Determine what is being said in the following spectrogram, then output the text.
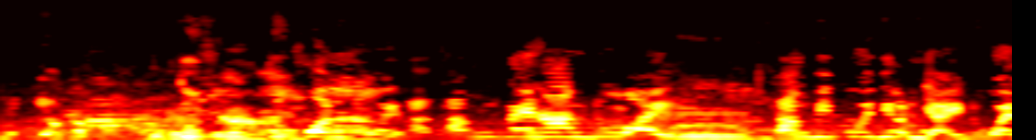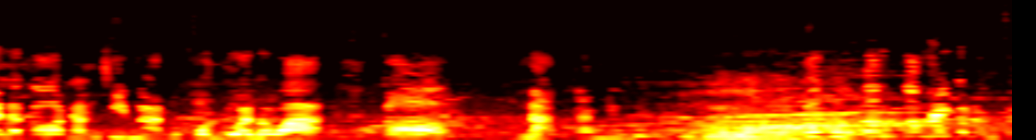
ไม่เกี่ยวกับๆทุกทุกคนเลยค่ะ ทั้งในห้างด้วยอืมทั้งพี่ปุ้ยพี่ลำไยด้วย แล้วก็ทั้งทีมงานทุกคนด้วยเพราะว่าก็ หนักกันอยู่ ก็คือต้องต้องให้กำลังใจ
